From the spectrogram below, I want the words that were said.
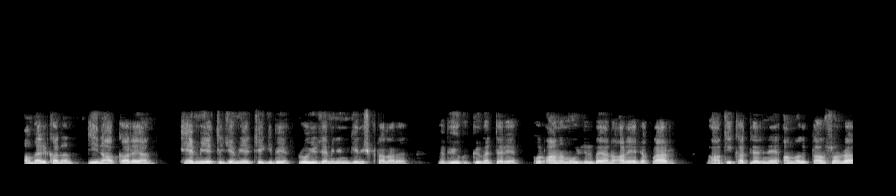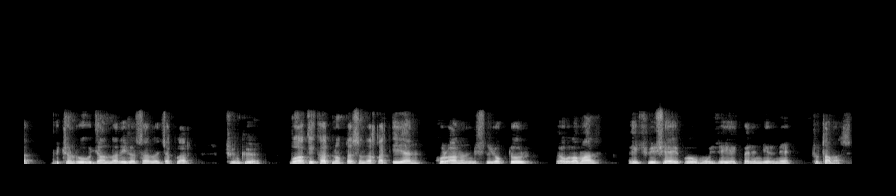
Amerika'nın dini hakkı arayan emniyetli cemiyeti gibi ruh zeminin geniş kıtaları ve büyük hükümetleri Kur'an-ı Mucizül Beyan'ı arayacaklar ve hakikatlerini anladıktan sonra bütün ruhu canlarıyla sarılacaklar. Çünkü bu hakikat noktasında katiyen Kur'an'ın misli yoktur ve olamaz hiçbir şey bu mucize-i ekberin yerini tutamaz.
